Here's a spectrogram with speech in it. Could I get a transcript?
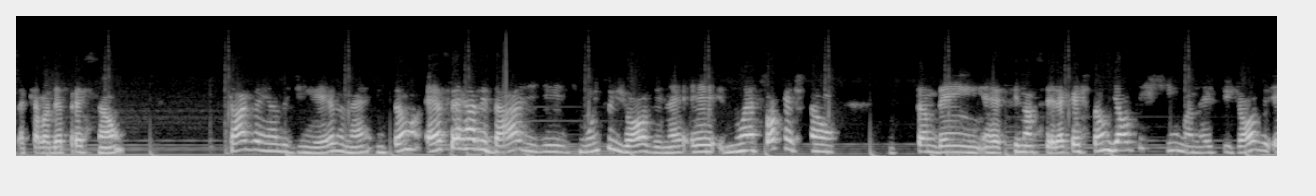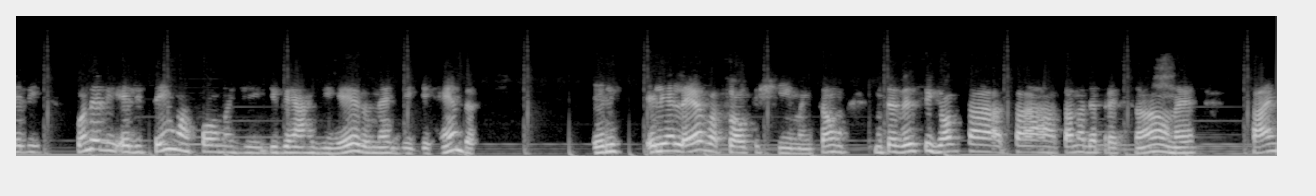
daquela depressão está ganhando dinheiro, né? Então, essa é a realidade de, de muitos jovens, né? E não é só questão também é, financeira, é questão de autoestima, né? Esse jovem, ele, quando ele, ele tem uma forma de, de ganhar dinheiro, né, de, de renda, ele, ele eleva a sua autoestima. Então, muitas vezes esse jovem está tá, tá na depressão, né? Está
